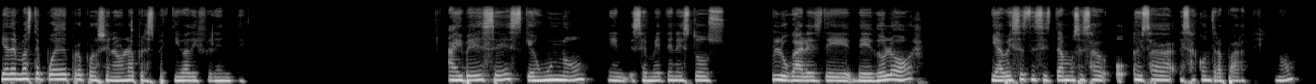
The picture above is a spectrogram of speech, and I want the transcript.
y además te puede proporcionar una perspectiva diferente. Hay veces que uno se mete en estos lugares de, dolor y a veces necesitamos esa, esa contraparte, ¿no?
